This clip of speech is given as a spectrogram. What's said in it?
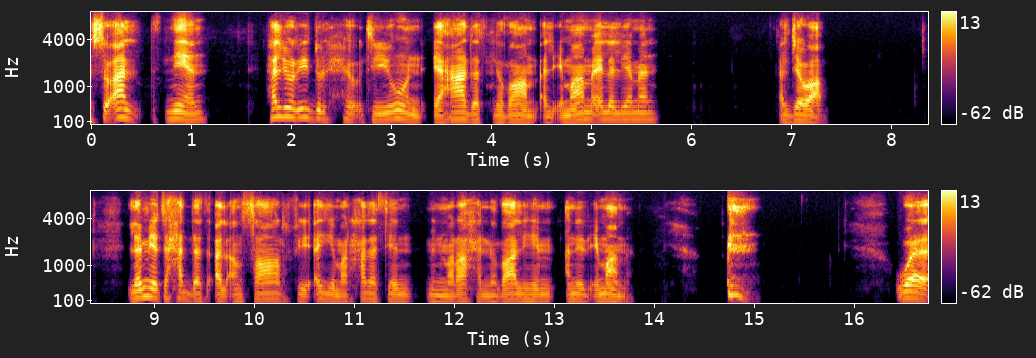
السؤال اثنين هل يريد الحوثيون إعادة نظام الإمامة إلى اليمن؟ الجواب لم يتحدث الأنصار في أي مرحلة من مراحل نضالهم عن الإمامة. و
